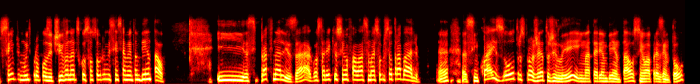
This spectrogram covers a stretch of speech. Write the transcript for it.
sempre muito propositiva, na discussão sobre o licenciamento ambiental. E, assim, para finalizar, gostaria que o senhor falasse mais sobre o seu trabalho. É, assim, quais outros projetos de lei em matéria ambiental o senhor apresentou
